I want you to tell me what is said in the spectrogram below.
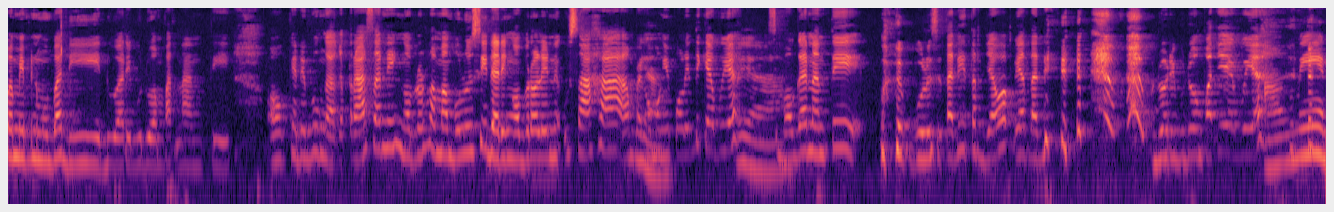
pemimpin muba di 2024 nanti. Oke deh Bu, nggak keterasa nih ngobrol sama Bu Lucy dari ngobrolin usaha sampai yeah. ngomongin politik ya Bu ya. Yeah. Semoga nanti Bu Lucy tadi terjawab ya tadi 2024 ya Bu ya. Amin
